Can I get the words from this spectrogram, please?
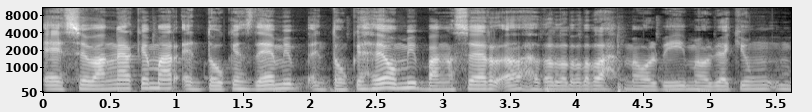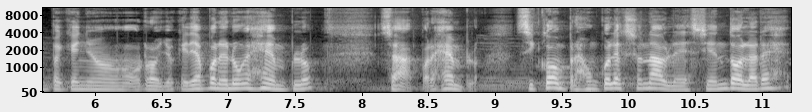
eh, se van a quemar en tokens de OMI, en tokens de OMI van a ser, ah, me volví, me volví aquí un, pequeño rollo. Quería poner un ejemplo, o sea, por ejemplo, si compras un coleccionable de 100 dólares,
